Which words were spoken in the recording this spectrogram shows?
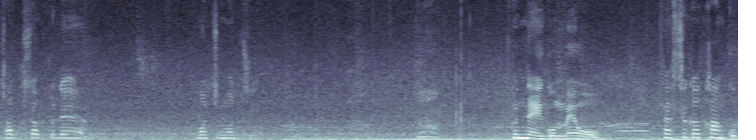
사크사크해 모찌모찌 근데 이거 매워 사스가 한국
